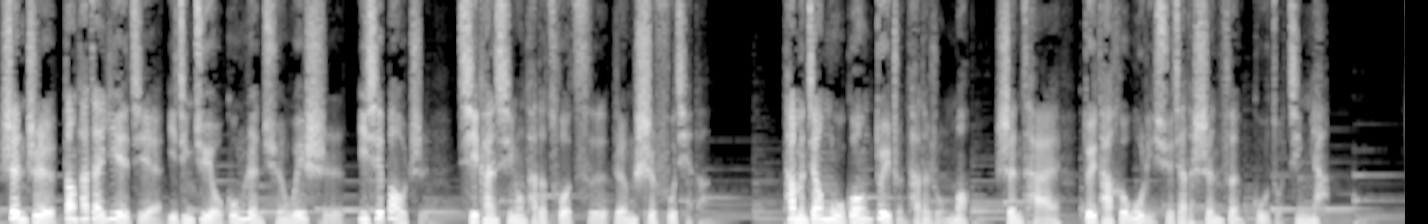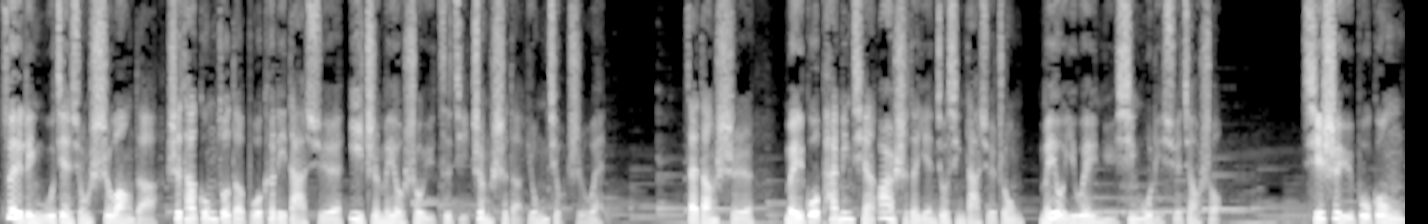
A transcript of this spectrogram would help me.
甚至当她在业界已经具有公认权威时，一些报纸、期刊形容她的措辞仍是肤浅的。他们将目光对准她的容貌、身材，对她和物理学家的身份故作惊讶。最令吴健雄失望的是，他工作的伯克利大学一直没有授予自己正式的永久职位。在当时，美国排名前二十的研究型大学中，没有一位女性物理学教授。歧视与不公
